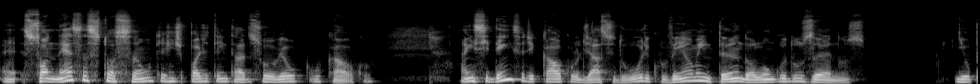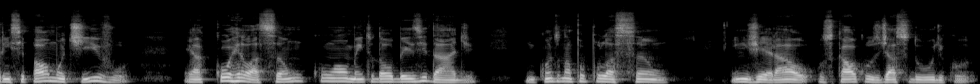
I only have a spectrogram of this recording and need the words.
é só nessa situação que a gente pode tentar dissolver o, o cálculo. A incidência de cálculo de ácido úrico vem aumentando ao longo dos anos, e o principal motivo é a correlação com o aumento da obesidade. Enquanto na população em geral os cálculos de ácido úrico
